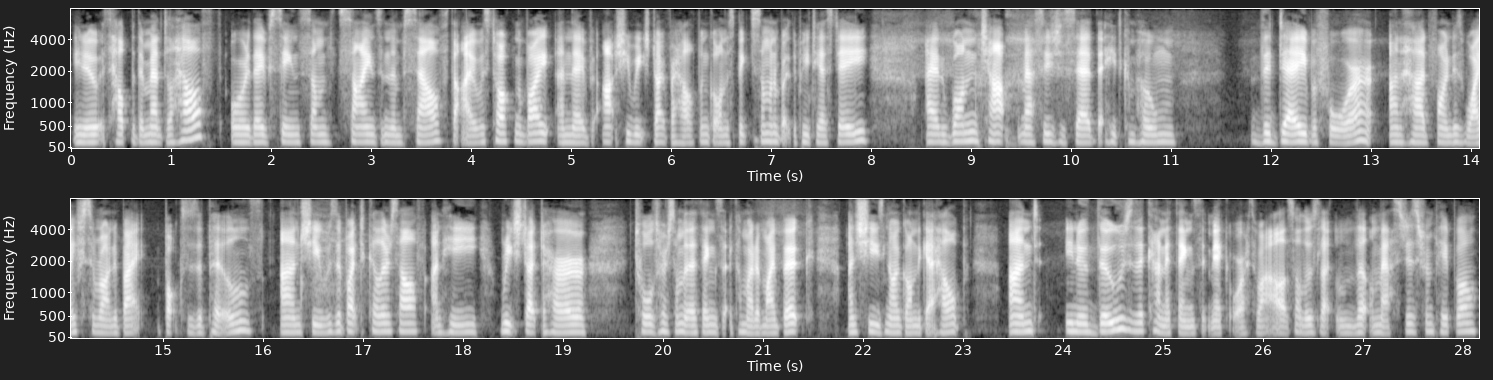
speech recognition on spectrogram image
you know, it's helped with their mental health, or they've seen some signs in themselves that I was talking about, and they've actually reached out for help and gone to speak to someone about the PTSD. I had one chap message that said that he'd come home the day before and had found his wife surrounded by boxes of pills and she was about to kill herself and he reached out to her told her some of the things that come out of my book and she's now gone to get help. And you know those are the kind of things that make it worthwhile. It's all those like little messages from people.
